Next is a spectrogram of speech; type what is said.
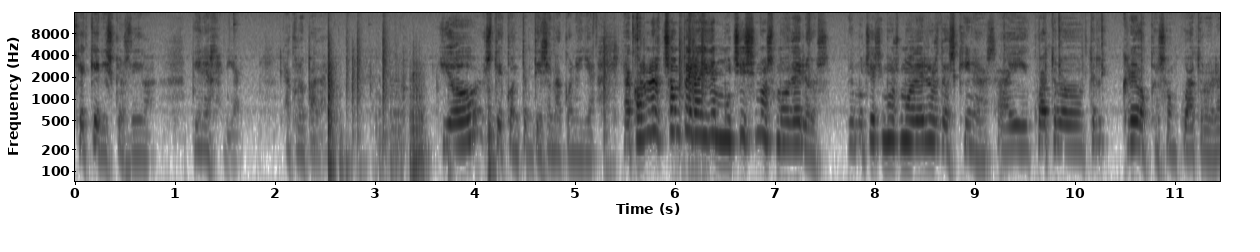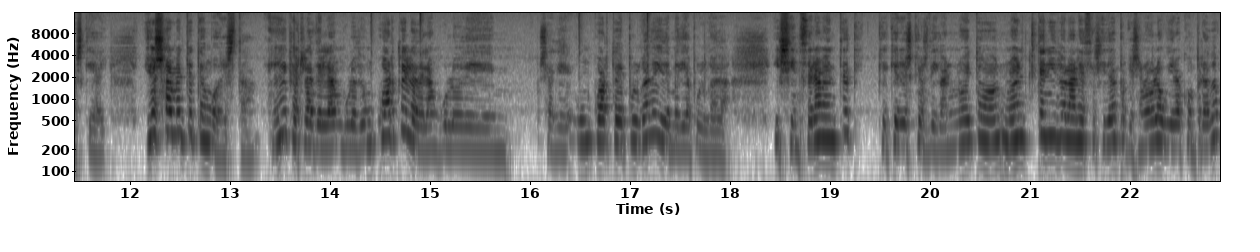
¿Qué queréis que os diga? Viene genial, la cropada. Yo estoy contentísima con ella. La Corner Chomper hay de muchísimos modelos, de muchísimos modelos de esquinas. Hay cuatro, creo que son cuatro las que hay. Yo solamente tengo esta, ¿eh? que es la del ángulo de un cuarto y la del ángulo de o sea, de un cuarto de pulgada y de media pulgada. Y sinceramente, ¿qué, quieres que os diga? No he, no he tenido la necesidad, porque si no la hubiera comprado,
